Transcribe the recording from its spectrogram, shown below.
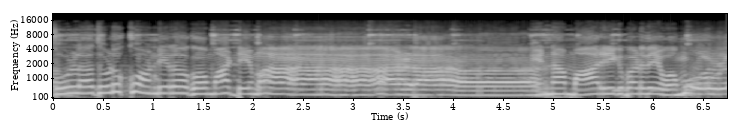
ಸುಳ್ಳ ದುಡ್ಕೊಂಡಿರೋ ಗೋ ಮಾಡಿ ಮಾಳ. ನಿನ್ನ ಮಾರಿಗೆ ಬಡ್ದೇವ ಮೂಳ.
